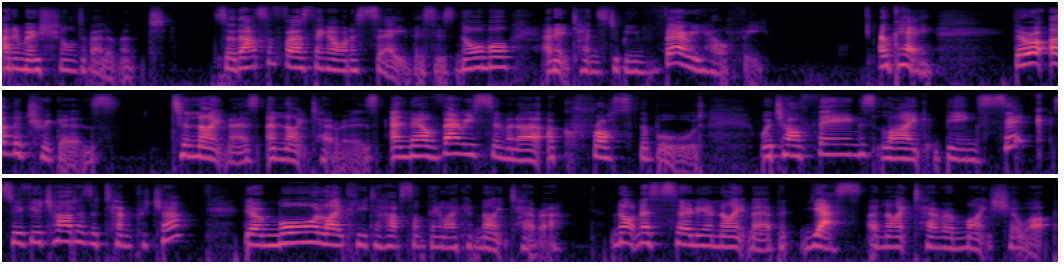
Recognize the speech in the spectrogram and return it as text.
and emotional development. So that's the first thing I want to say. This is normal and it tends to be very healthy. Okay, there are other triggers to nightmares and night terrors, and they are very similar across the board which are things like being sick. So, if your child has a temperature, they are more likely to have something like a night terror. Not necessarily a nightmare, but yes, a night terror might show up.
